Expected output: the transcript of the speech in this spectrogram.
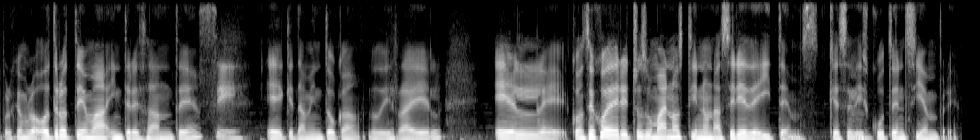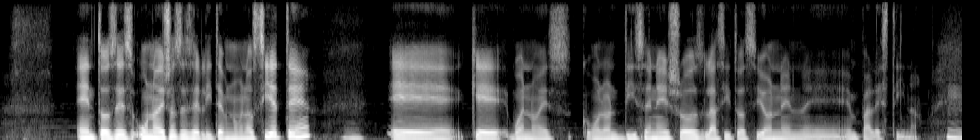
por ejemplo, otro tema interesante Sí. eh, que también toca lo de Israel. El eh, Consejo de Derechos Humanos tiene una serie de ítems que se Mm. discuten siempre. Entonces, uno de ellos es el ítem número 7, Mm. eh, que, bueno, es, como lo dicen ellos, la situación en, eh, en Palestina. Mm.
